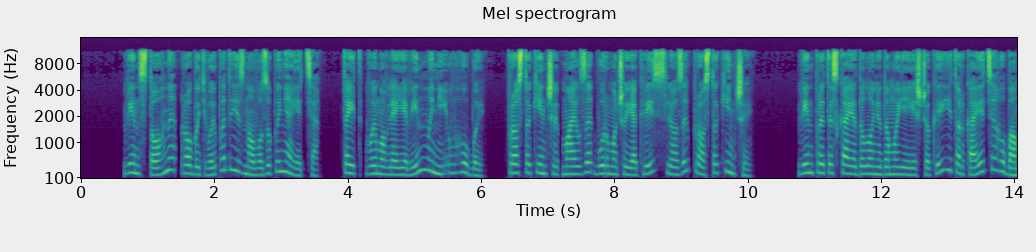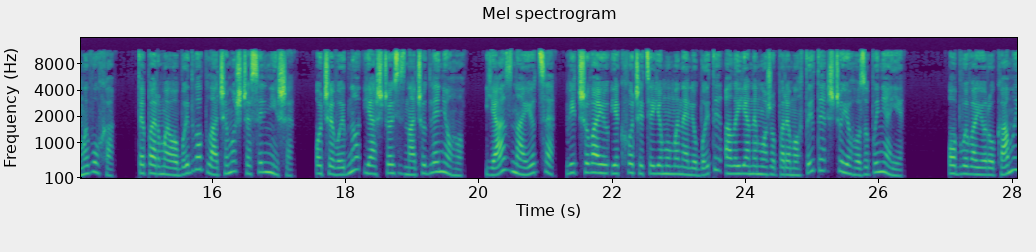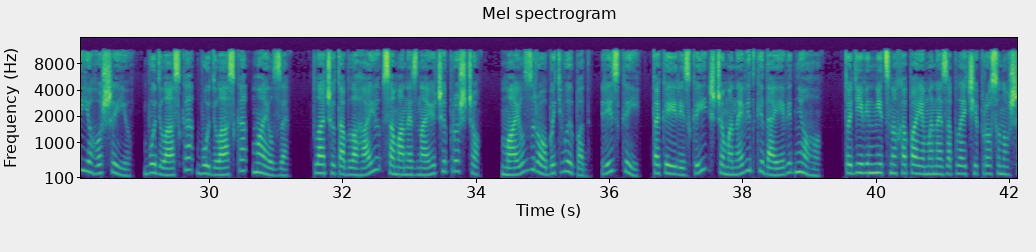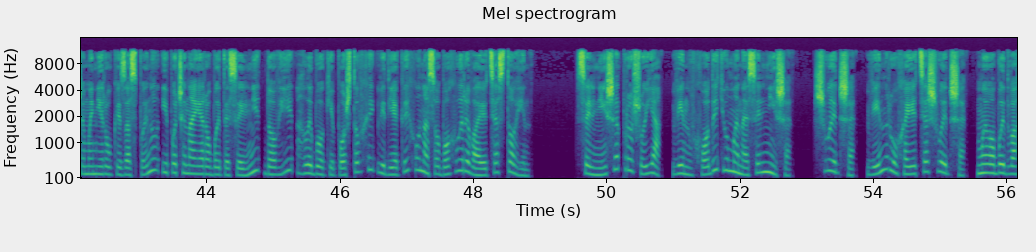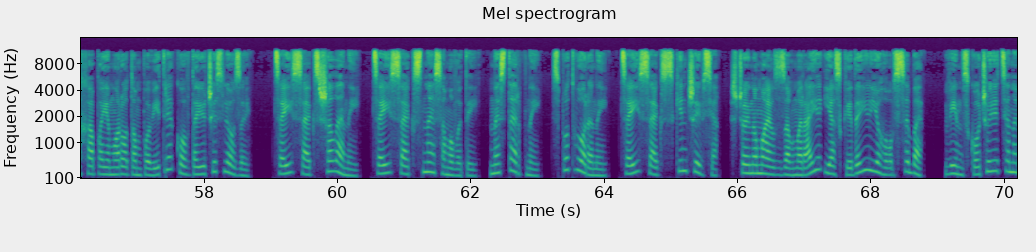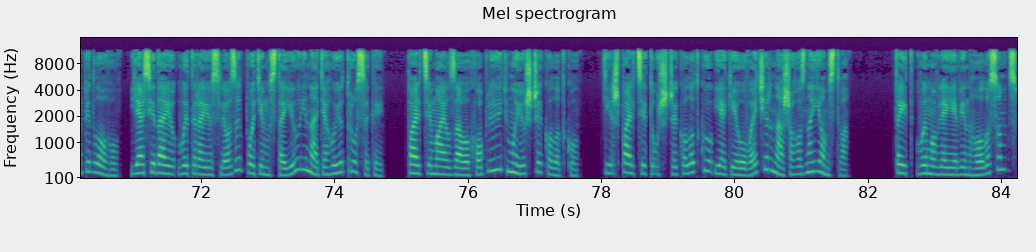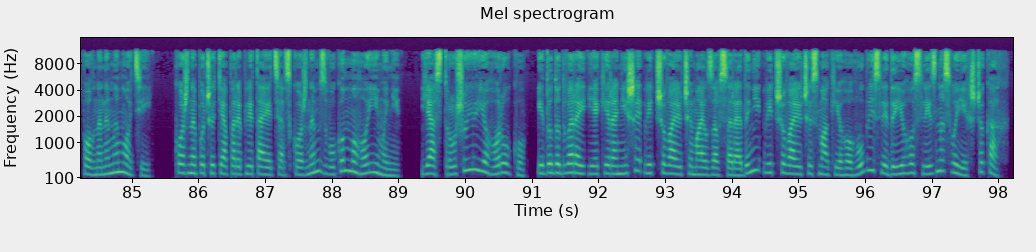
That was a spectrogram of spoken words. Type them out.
Він стогне, робить випад і знову зупиняється. Тейт, вимовляє він мені в губи. Просто кінчи, Майлзе, бурмочу я крізь сльози, просто кінчи. Він притискає долоню до моєї щоки і торкається губами вуха. Тепер ми обидва плачемо ще сильніше. Очевидно, я щось значу для нього. Я знаю це, відчуваю, як хочеться йому мене любити, але я не можу перемогти те, що його зупиняє. Обвиваю руками його шию. Будь ласка, будь ласка, Майлзе. Плачу та благаю, сама не знаючи про що. Майлз робить випад. Різкий, такий різкий, що мене відкидає від нього. Тоді він міцно хапає мене за плечі, просунувши мені руки за спину, і починає робити сильні, довгі, глибокі поштовхи, від яких у нас обох вириваються стогін. Сильніше прошу я, він входить у мене сильніше. Швидше, він рухається швидше. Ми обидва хапаємо ротом повітря, ковтаючи сльози. Цей секс шалений, цей секс несамовитий, нестерпний, спотворений, цей секс скінчився. Щойно Майлз завмирає, я скидаю його в себе. Він скочується на підлогу. Я сідаю, витираю сльози, потім встаю і натягую трусики. Пальці Майлза охоплюють мою щиколотку. Ті ж пальці ту щиколотку, як і у вечір нашого знайомства. Тейт, вимовляє він голосом, сповненим емоцій. Кожне почуття переплітається з кожним звуком мого імені. Я струшую його руку, іду до дверей, як і раніше, відчуваючи Майлза всередині, відчуваючи смак його губ і сліди його сліз на своїх щоках.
